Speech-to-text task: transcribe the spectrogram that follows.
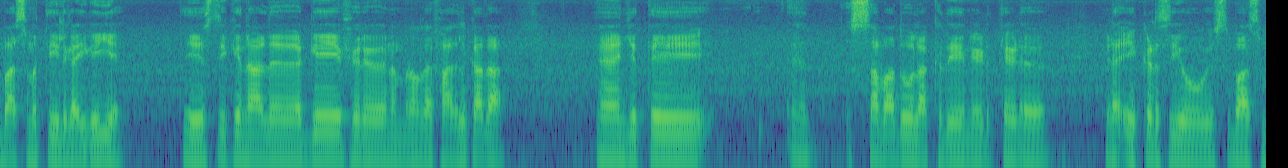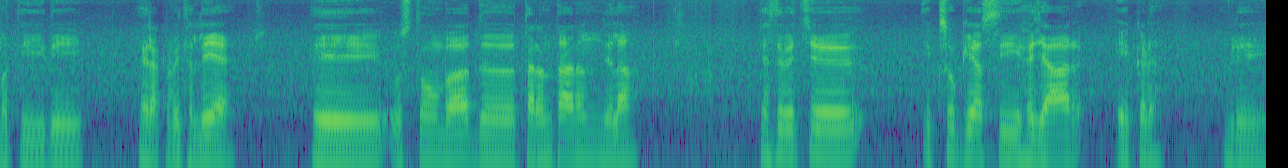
ਬਾਸਮਤੀ ਲਗਾਈ ਗਈ ਹੈ ਤੇ ਇਸ ਤਰੀਕੇ ਨਾਲ ਅੱਗੇ ਫਿਰ ਨੰਬਰ ਆਉਂਦਾ ਫਾਜ਼ਿਲਕਾ ਦਾ ਅ, ਜਿੱਥੇ ਸਵਾ ਦੋ ਲੱਖ ਦੇ ਨੇੜੇ ਤੇੜ ਜਿਹੜਾ ਏਕੜ ਸੀ ਉਹ ਇਸ ਬਾਸਮਤੀ ਦੇ ਰਕਬੇ ਥੱਲੇ ਹੈ ਤੇ ਉਸ ਤੋਂ ਬਾਅਦ ਤਰਨਤਾਰਨ ਜ਼ਿਲ੍ਹਾ, ਇਸ ਦੇ ਵਿੱਚ 181 ਹਜ਼ਾਰ ਏਕੜ ਜਿਹੜੇ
